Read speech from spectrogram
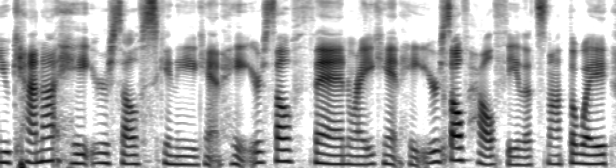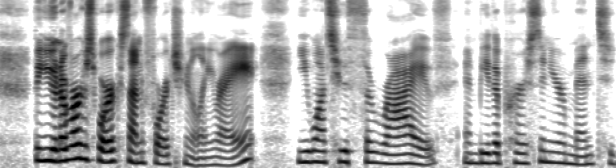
you cannot hate yourself skinny. You can't hate yourself thin, right? You can't hate yourself healthy. That's not the way the universe works, unfortunately, right? You want to thrive and be the person you're meant to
